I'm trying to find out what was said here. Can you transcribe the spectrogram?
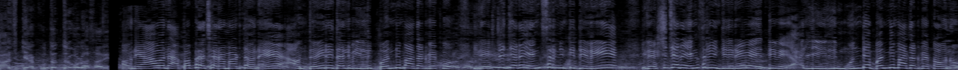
ರಾಜಕೀಯ ಕುತಂತ್ರಗಳು. ಅವನು ಯಾವನ ಅಪಪ್ರಚಾರ ಮಾಡ್ತಾವನೆ? ಅವ್ನ ಧೈರ್ಯದಲ್ಲಿ ಇಲ್ಲಿ ಬಂದು ಮಾತಾಡ್ಬೇಕು. ಇಲ್ಲಿ ಎಷ್ಟು ಜನ ಹೆಂಗಸರು ನಿಂತಿದ್ದೀವಿ? ಇಲ್ಲಿ ಎಷ್ಟು ಜನ ಹೆಂಗಸರು ನಿಂತಿದ್ದೀವಿ ಇದ್ದೀವಿ. ಅಲ್ಲಿ ಇಲ್ಲಿ ಮುಂದೆ ಬಂದು ಮಾತಾಡ್ಬೇಕು ಅವನು.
